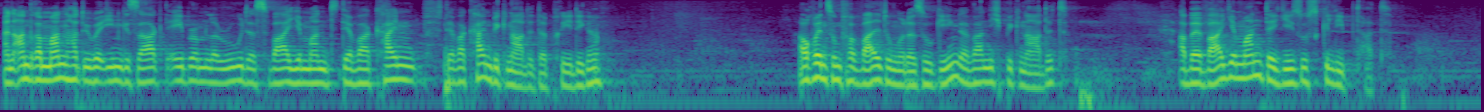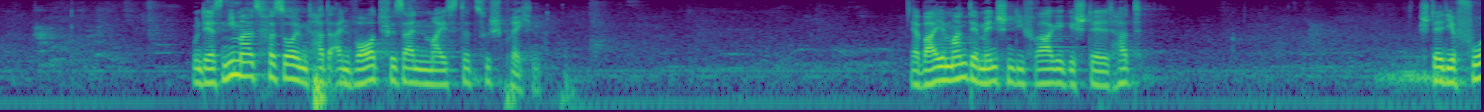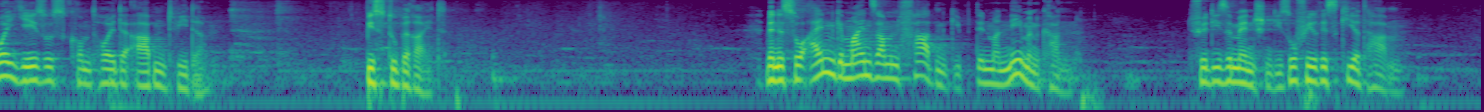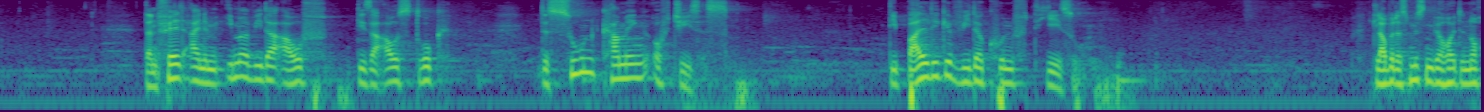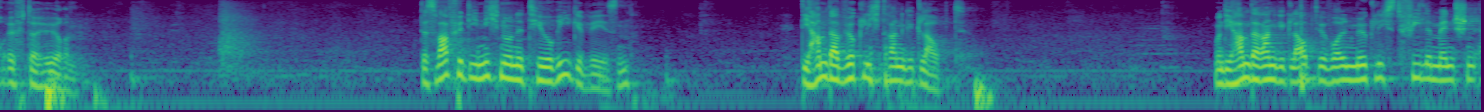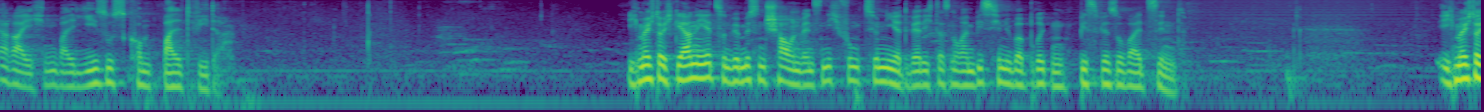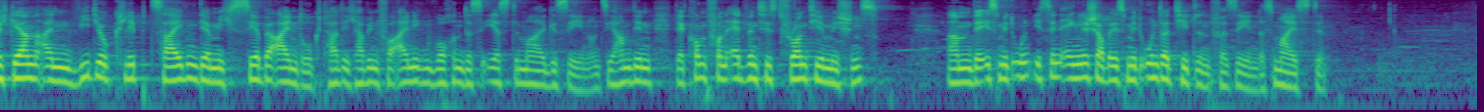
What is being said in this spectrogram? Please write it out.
ein anderer Mann hat über ihn gesagt, Abraham LaRue, das war jemand, der war kein, der war kein begnadeter Prediger. Auch wenn es um Verwaltung oder so ging, der war nicht begnadet aber er war jemand, der Jesus geliebt hat. Und er es niemals versäumt hat, ein Wort für seinen Meister zu sprechen. Er war jemand, der Menschen die Frage gestellt hat, stell dir vor, Jesus kommt heute Abend wieder. Bist du bereit? Wenn es so einen gemeinsamen Faden gibt, den man nehmen kann, für diese Menschen, die so viel riskiert haben, dann fällt einem immer wieder auf dieser Ausdruck, the soon coming of Jesus, die baldige Wiederkunft Jesu. Ich glaube, das müssen wir heute noch öfter hören. Das war für die nicht nur eine Theorie gewesen, die haben da wirklich dran geglaubt. Und die haben daran geglaubt, wir wollen möglichst viele Menschen erreichen, weil Jesus kommt bald wieder. Ich möchte euch gerne jetzt, und wir müssen schauen, wenn es nicht funktioniert, werde ich das noch ein bisschen überbrücken, bis wir soweit sind. Ich möchte euch gerne einen Videoclip zeigen, der mich sehr beeindruckt hat. Ich habe ihn vor einigen Wochen das erste Mal gesehen. Und Sie haben den, der kommt von Adventist Frontier Missions. Ähm, der ist, mit, ist in Englisch, aber ist mit Untertiteln versehen, das meiste.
